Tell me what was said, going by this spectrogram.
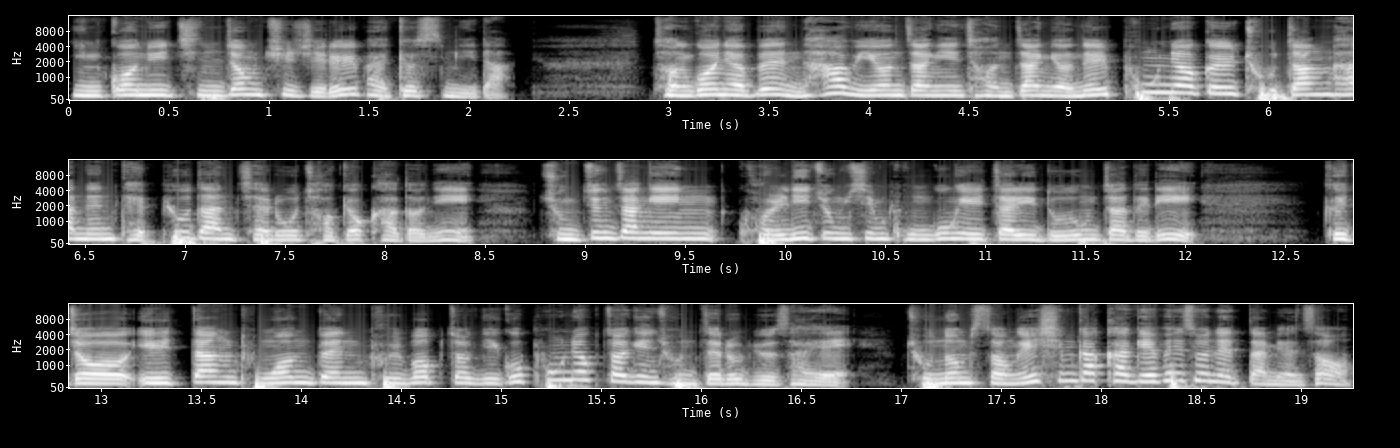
인권위 진정 취지를 밝혔습니다. 전권협은 하 위원장이 전장현을 폭력을 조장하는 대표단체로 저격하더니 중증장애인 권리중심 공공일자리 노동자들이 그저 일당 동원된 불법적이고 폭력적인 존재로 묘사해 존엄성을 심각하게 훼손했다면서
